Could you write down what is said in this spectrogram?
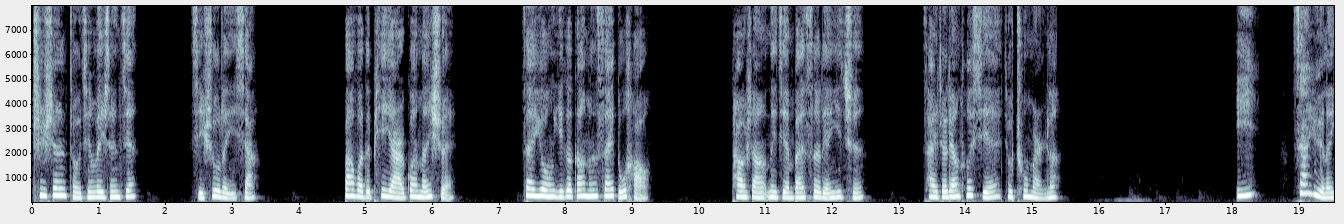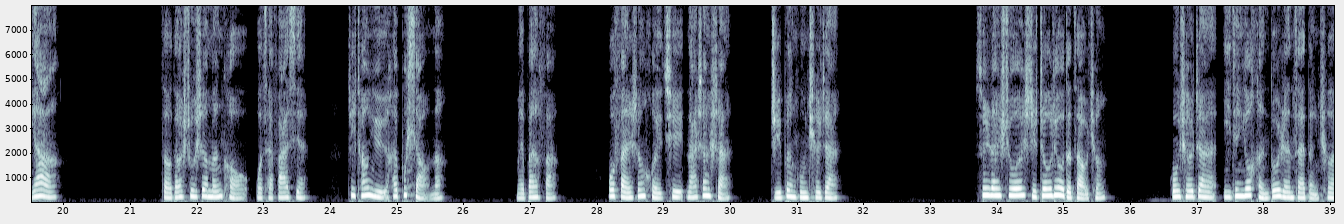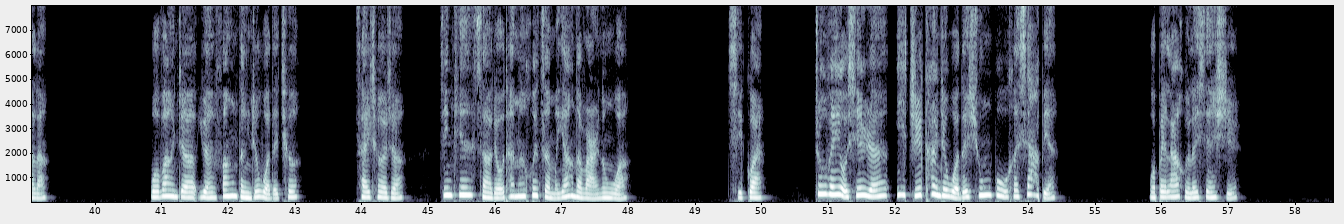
赤身走进卫生间，洗漱了一下，把我的屁眼儿灌满水，再用一个肛门塞堵好，套上那件白色连衣裙，踩着凉拖鞋就出门了。咦？下雨了呀！走到宿舍门口，我才发现，这场雨还不小呢。没办法，我返身回去拿上伞，直奔公车站。虽然说是周六的早晨，公车站已经有很多人在等车了。我望着远方等着我的车，猜测着今天小刘他们会怎么样的玩弄我。奇怪，周围有些人一直看着我的胸部和下边。我被拉回了现实。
